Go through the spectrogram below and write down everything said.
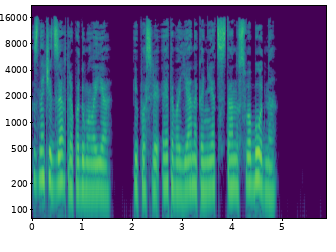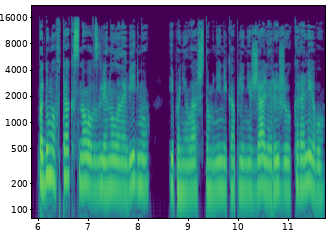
«Значит, завтра», — подумала я, и после этого я, наконец, стану свободна. Подумав так, снова взглянула на ведьму и поняла, что мне ни капли не жаль рыжую королеву.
